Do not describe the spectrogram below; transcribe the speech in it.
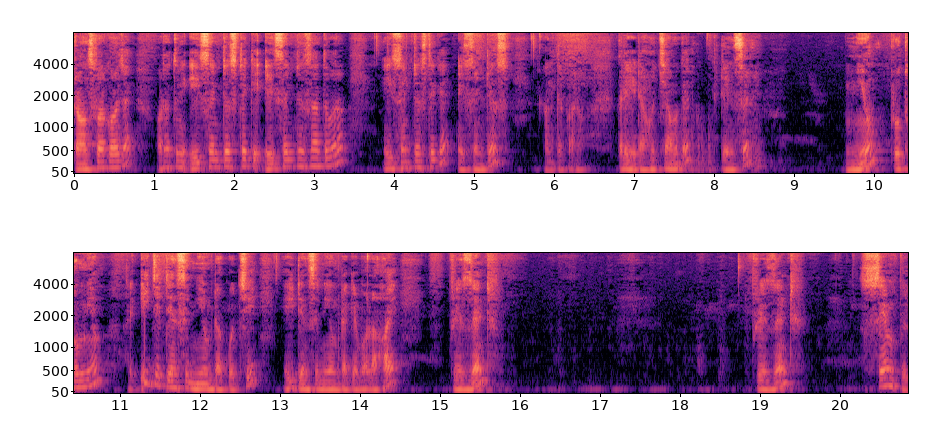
ট্রান্সফার করা যায়। অর্থাৎ তুমি এই সেন্টেন্স থেকে এই সেন্টেন্স আনতে পারো, এই সেন্টেন্স থেকে এই সেন্টেন্স আনতে পারো। তাহলে এটা হচ্ছে আমাদের টেন্সের নিয়ম, প্রথম নিয়ম। আর এই যে টেন্সের নিয়মটা করছি এই টেন্সের নিয়মটাকে বলা হয় present present simple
